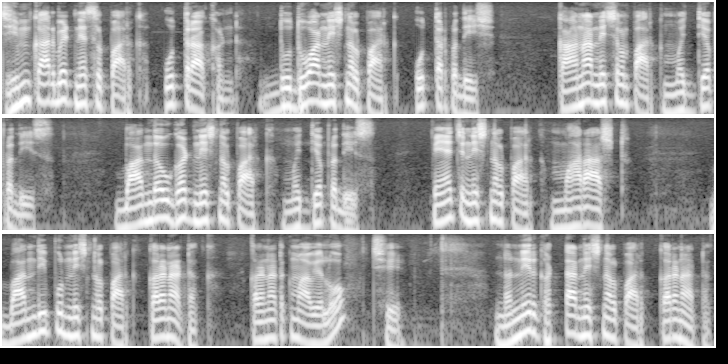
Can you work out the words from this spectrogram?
Jim Corbett national park, Uttarakhand, Dudhwa national park, Uttar Pradesh, Kanha national park Madhya Pradesh Bandhavgarh national park Madhya Pradesh Pench national park, Maharashtra, Bandipur national park, Karnataka, કર્ણાટકમાં આવેલો છે. Bannerghatta national park, Karnataka,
